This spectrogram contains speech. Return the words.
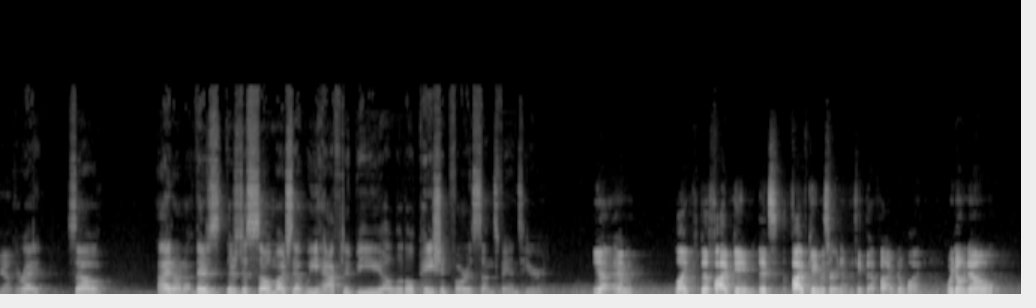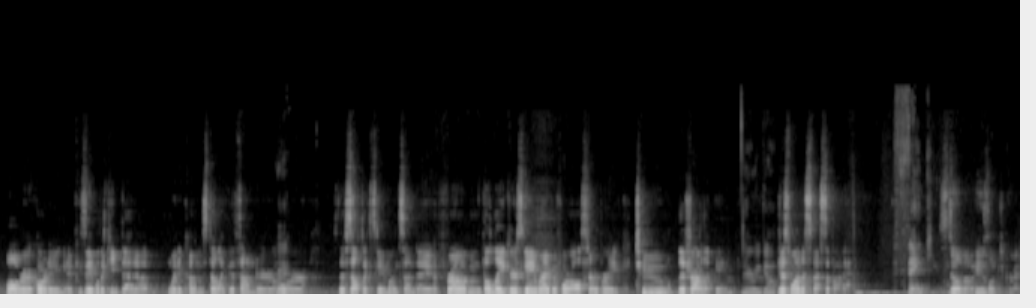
Yeah. Right. So I don't know. There's there's just so much that we have to be a little patient for as Suns fans here. Yeah, and like the five game, it's five games right now. I think that five to one. We don't know while we're recording if he's able to keep that up when it comes to like the Thunder Right. or the Celtics game on Sunday. From the Lakers game right before All Star break to the Charlotte game. There we go. Just want to specify. Thank you. Still though, he's looked great.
